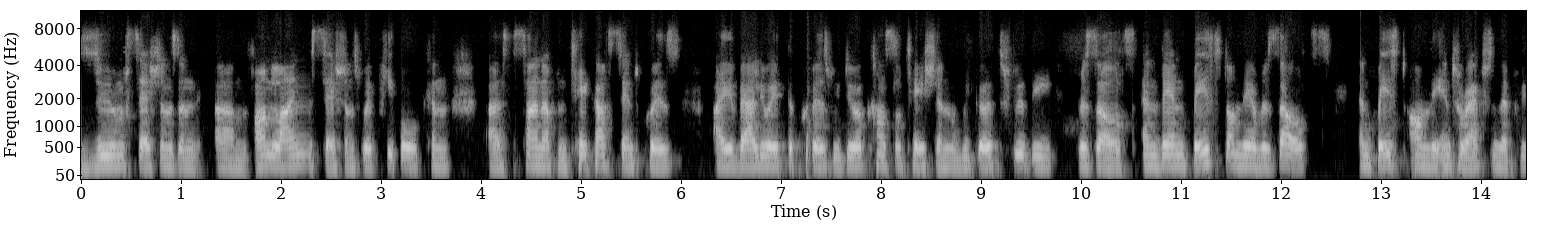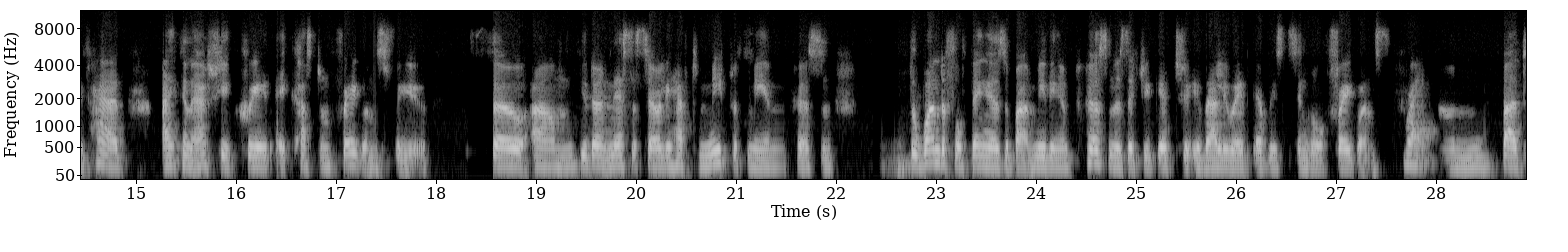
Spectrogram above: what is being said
Zoom sessions and um, online sessions where people can uh, sign up and take our scent quiz. I evaluate the quiz, we do a consultation, we go through the results, and then based on their results and based on the interaction that we've had, I can actually create a custom fragrance for you. So um, you don't necessarily have to meet with me in person. The wonderful thing is about meeting in person is that you get to evaluate every single fragrance. Right. Um, but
